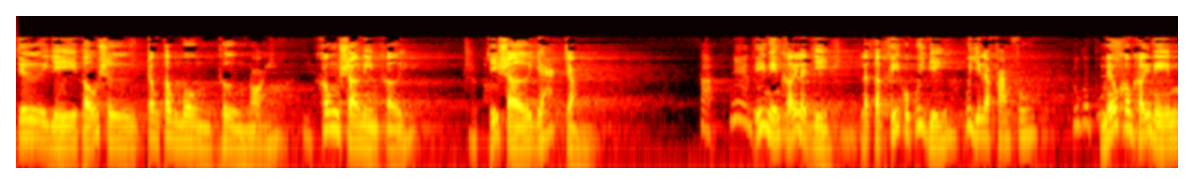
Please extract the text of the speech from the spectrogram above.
Chư vị tổ sư trong tông môn thường nói. Không sợ niệm khởi, Chỉ sợ giác chậm. Ý niệm khởi là gì? Là tập khí của quý vị. Quý vị là phàm phu. Nếu không khởi niệm,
